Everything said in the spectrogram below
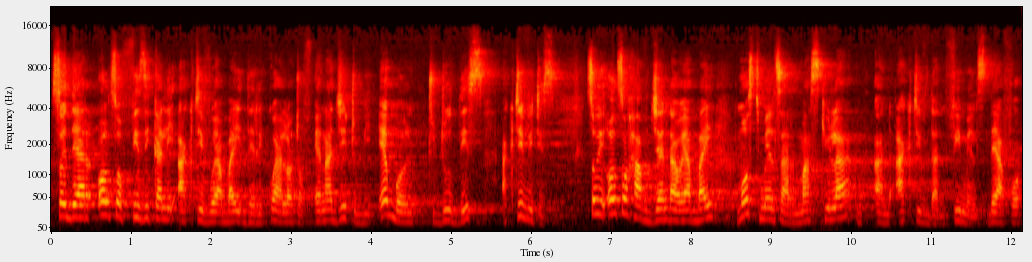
So they are also physically active, whereby they require a lot of energy to be able to do these activities. So we also have gender whereby most males are muscular and active than females. Therefore,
